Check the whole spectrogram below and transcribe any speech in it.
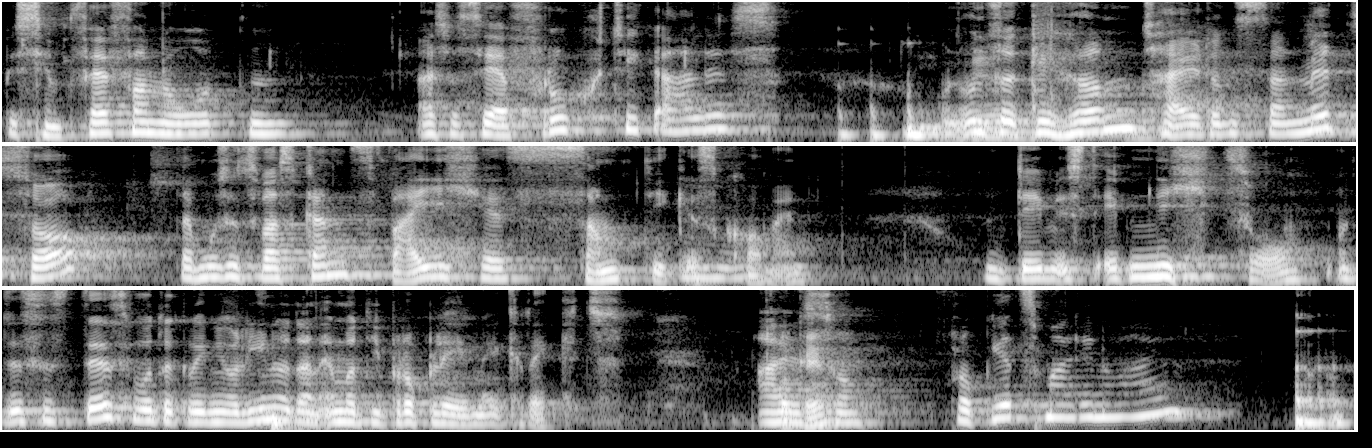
bisschen Pfeffernoten, also sehr fruchtig alles. Und unser Gehirn teilt uns dann mit, so, da muss jetzt was ganz Weiches, Samtiges kommen. Und dem ist eben nicht so. Und das ist das, wo der Grignolino dann immer die Probleme kriegt. Also, Okay. probiert's mal den Wein.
